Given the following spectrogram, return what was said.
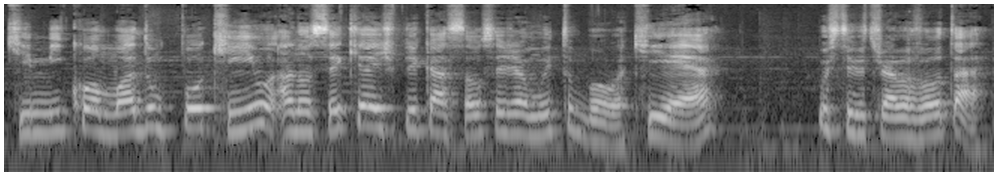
que me incomoda um pouquinho, a não ser que a explicação seja muito boa, que é o Steve Trevor voltar.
